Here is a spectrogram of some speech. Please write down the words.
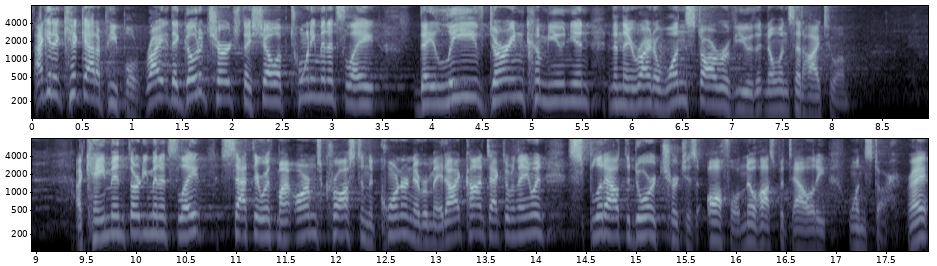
I get a kick out of people, right? They go to church, they show up 20 minutes late, they leave during communion, and then they write a one star review that no one said hi to them. I came in 30 minutes late, sat there with my arms crossed in the corner, never made eye contact with anyone, split out the door. Church is awful, no hospitality, one star, right?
